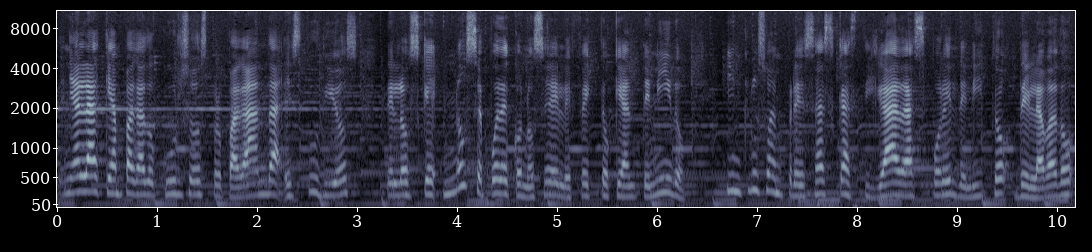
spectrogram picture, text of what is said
Señala que han pagado cursos, propaganda, estudios de los que no se puede conocer el efecto que han tenido, incluso a empresas castigadas por el delito de lavado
